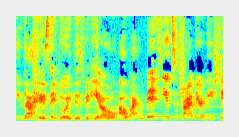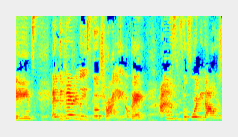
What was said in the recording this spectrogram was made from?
you guys enjoyed this video. I hope i convinced you to try a pair of these jeans. At the very least go try it okay? Honestly for 40 dollars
